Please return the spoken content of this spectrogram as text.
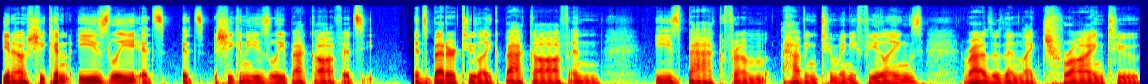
you know, she can easily, it's, it's, she can easily back off. It's, it's better to like back off and ease back from having too many feelings rather than like trying to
